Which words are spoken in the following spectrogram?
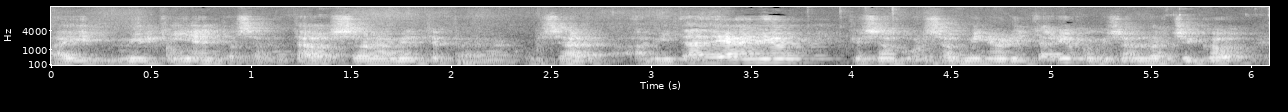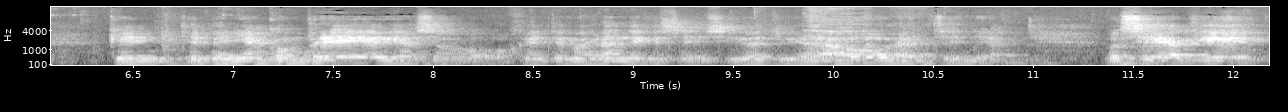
hay 1.500 anotados solamente para cursar a mitad de año, que son cursos minoritarios porque son los chicos que venían con previas o, gente más grande que se decidió a estudiar ahora, etc. O sea que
